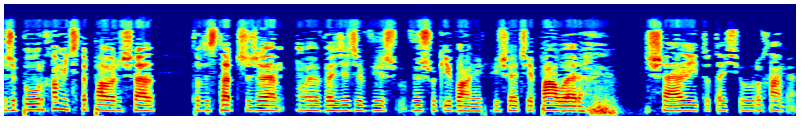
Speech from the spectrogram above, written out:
Żeby uruchomić te PowerShell, to wystarczy, że e, wejdziecie w wyszukiwanie, wpiszecie PowerShell i tutaj się uruchamia.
